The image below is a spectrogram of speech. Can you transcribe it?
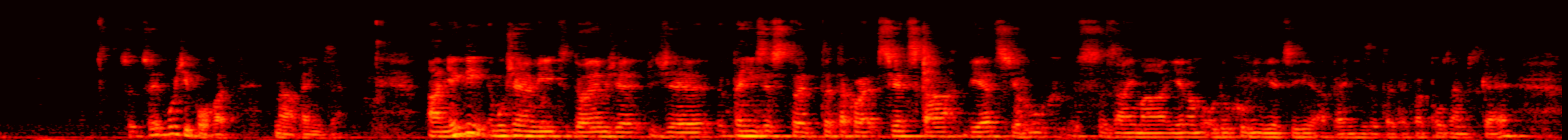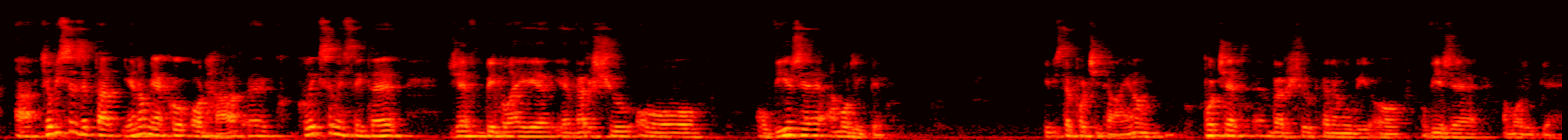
Co, co je boží pohled? na peníze. A někdy můžeme mít dojem, že, že peníze to je, to je taková světská věc, že Bůh se zajímá jenom o duchovní věci a peníze, to je takové pozemské. A chtěl bych se zeptat jenom jako odhad, eh, kolik si myslíte, že v Bible je, je veršů o, o víře a modlitbě? Kdybyste počítali, jenom počet veršů, které mluví o, o víře a modlitbě.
